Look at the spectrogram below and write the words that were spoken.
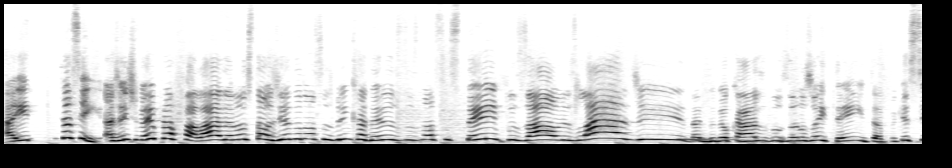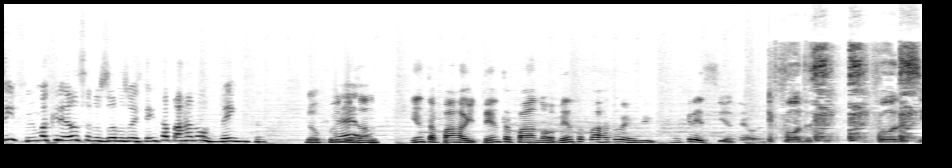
Aí, então assim, a gente veio pra falar da nostalgia das nossas brincadeiras dos nossos tempos áureos, lá de, da- do meu caso, dos anos 80. Porque sim, fui uma criança nos anos 80 barra 90. Eu fui É. dos anos 80 para 80 para 90 para 2000. Não cresci até hoje. Foda-se, foda-se,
